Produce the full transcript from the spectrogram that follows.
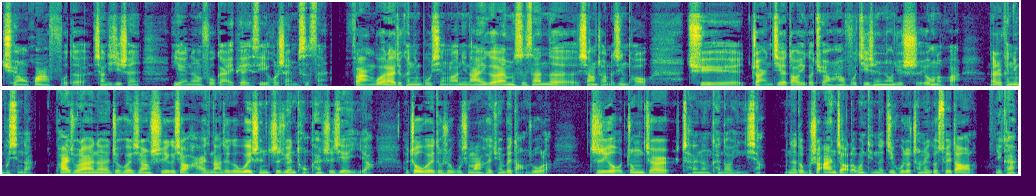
全画幅的相机机身，也能覆盖 APS-C 或者是 M 四三。反过来就肯定不行了。你拿一个 M 四三的像场的镜头去转接到一个全画幅机身上去使用的话，那是肯定不行的。拍出来呢，就会像是一个小孩子拿这个卫生纸卷筒看世界一样，周围都是乌漆嘛黑，全被挡住了，只有中间才能看到影像。那都不是暗角的问题，那几乎就成了一个隧道了。你看，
